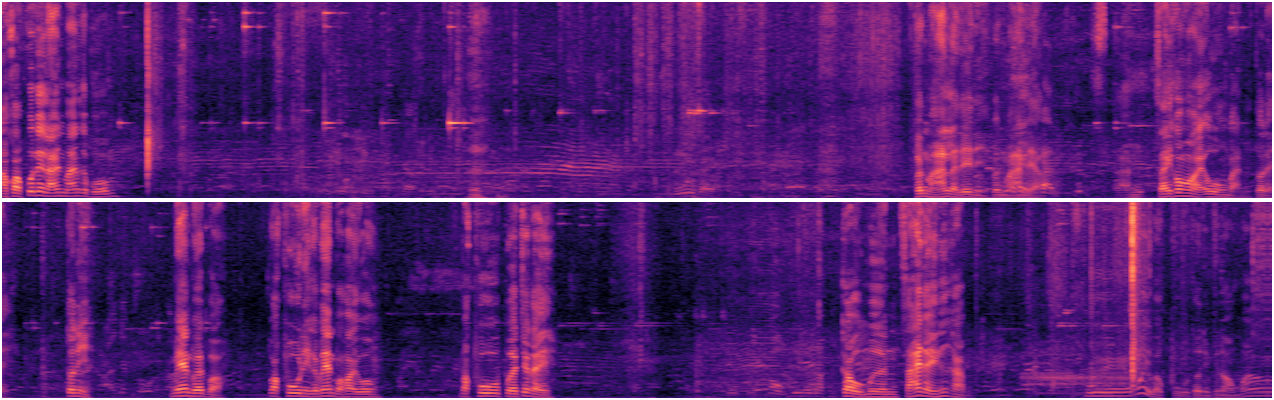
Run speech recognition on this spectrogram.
เอาขอบคุณหลายๆหมันครับผมเออเพิ่นหมานแล้วเด้นี่เพิ่นหมานแล้วอันใส่ข้องหอยเอาวงบันตัวใด ตัวนี้แม่นเบิดบ่บักภูนี่ก็แม่นบ่หอยวงบักภูเปิดจังไดเก้าหมื่นสายใดคือครับโอ้ยบักภูตัวนี้พี่น้องมาเ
